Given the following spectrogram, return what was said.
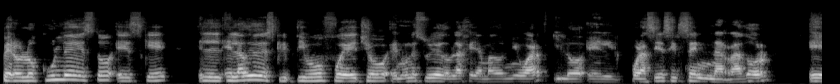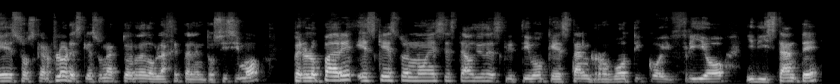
Pero lo cool de esto es que el, audio descriptivo fue hecho en un estudio de doblaje llamado New Art y lo, el, por así decirse, narrador es Oscar Flores, que es un actor de doblaje talentosísimo, pero lo padre es que esto no es este audio descriptivo que es tan robótico y frío y distante,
